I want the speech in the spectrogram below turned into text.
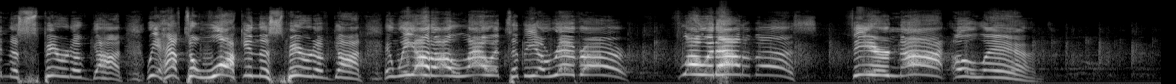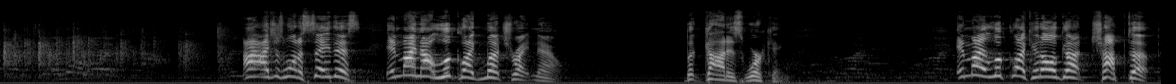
in the Spirit of God. We have to walk in the Spirit of God. And we ought to allow it to be a river flowing out of us. Fear not, O land. I, I just want to say this. It might not look like much right now, but God is working. It might look like it all got chopped up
